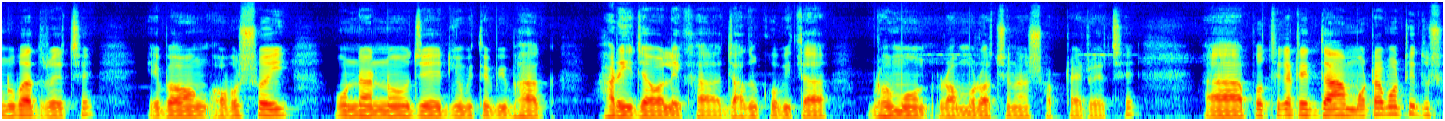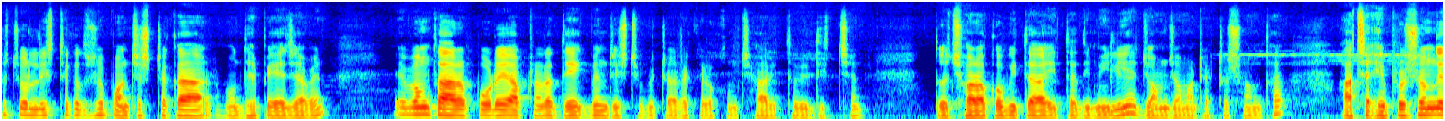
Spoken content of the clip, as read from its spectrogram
অনুবাদ রয়েছে এবং অবশ্যই অন্যান্য যে নিয়মিত বিভাগ, হারিয়ে যাওয়া লেখা, জাদু কবিতা, ভ্রমণ রম্যরচনা সবটাই রয়েছে। পত্রিকাটির দাম মোটামুটি দুশো চল্লিশ থেকে দুশো পঞ্চাশ টাকার মধ্যে পেয়ে যাবেন এবং তার উপরে আপনারা দেখবেন ডিস্ট্রিবিউটাররা কীরকম ছাড় ইত্যাদি দিচ্ছেন। তো ছড়া কবিতা ইত্যাদি মিলিয়ে জমজমাট একটা সংখ্যা। আচ্ছা এই প্রসঙ্গে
